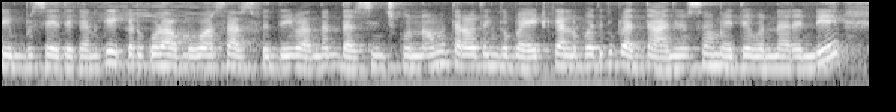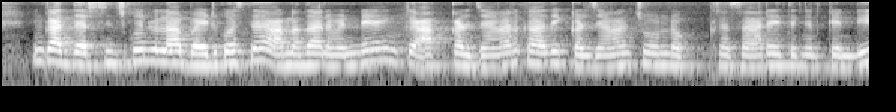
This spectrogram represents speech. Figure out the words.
టెంపుల్స్ అయితే కనుక. ఇక్కడ కూడా అమ్మవారి సరస్వతి దేవి అందరం దర్శించుకున్నాము. తర్వాత ఇంకా బయటకు వెళ్ళబోతే పెద్ద ఆంజనేయ స్వామి అయితే ఉన్నారండి. ఇంకా అది దర్శించుకొని ఇలా బయటకు వస్తే అన్నదానం అండి. ఇంకా అక్కడ జనాలు కాదు ఇక్కడ జనాలు చూడండి ఒక్కసారి అయితే కనుకండి.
